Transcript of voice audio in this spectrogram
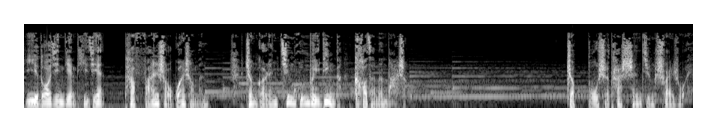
一躲进电梯间，他反手关上门，整个人惊魂未定的靠在门把上。这不是他神经衰弱呀，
